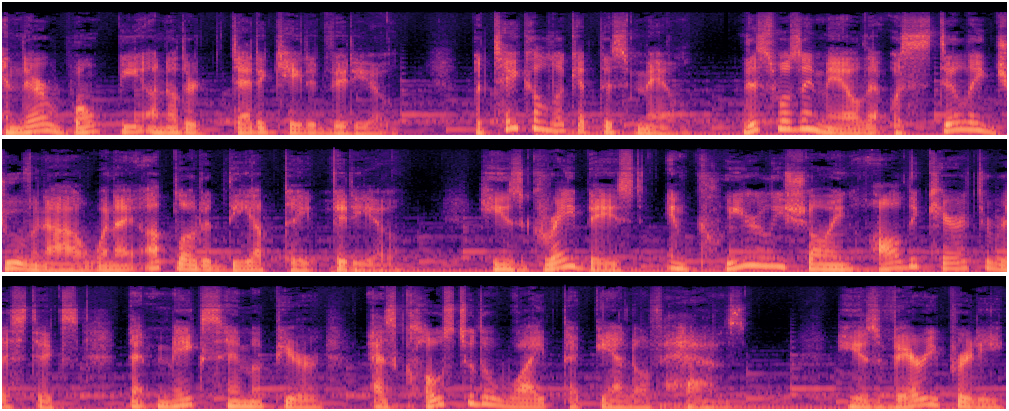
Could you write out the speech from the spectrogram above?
and there won't be another dedicated video, but take a look at this male. This was a male that was still a juvenile when I uploaded the update video. He is gray based and clearly showing all the characteristics that makes him appear as close to the white that Gandalf has. He is very pretty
